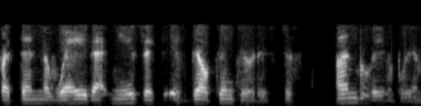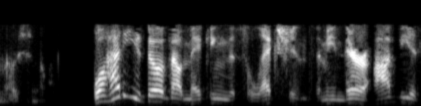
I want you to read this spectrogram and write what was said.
but then the way that music is built into it is just unbelievably emotional. Well, how do you go about making the selections? I mean, there are obvious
